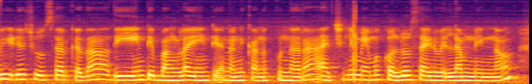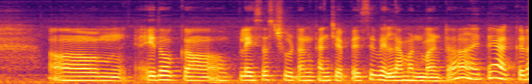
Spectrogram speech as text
వీడియో చూసారు కదా అది ఏంటి బంగ్లా ఏంటి అని అని కనుక్కున్నారా? యాక్చువల్లీ మేము కొల్లూరు సైడ్ వెళ్ళాం నిన్న. ఏదో ఒక ప్లేసెస్ చూడడానికి అని చెప్పేసి వెళ్ళామన్నమాట. అయితే అక్కడ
